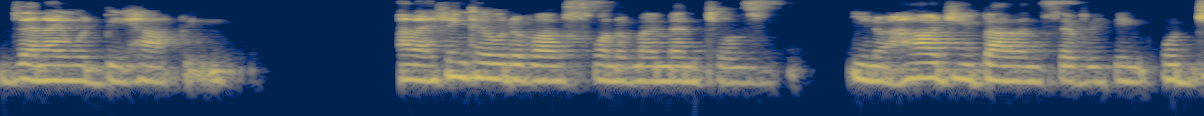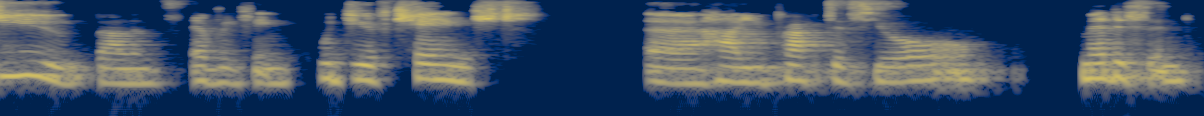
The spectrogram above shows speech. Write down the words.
then I would be happy. And I think I would have asked one of my mentors, you know, how do you balance everything, or do you balance everything? Would you have changed uh, how you practice your medicine?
